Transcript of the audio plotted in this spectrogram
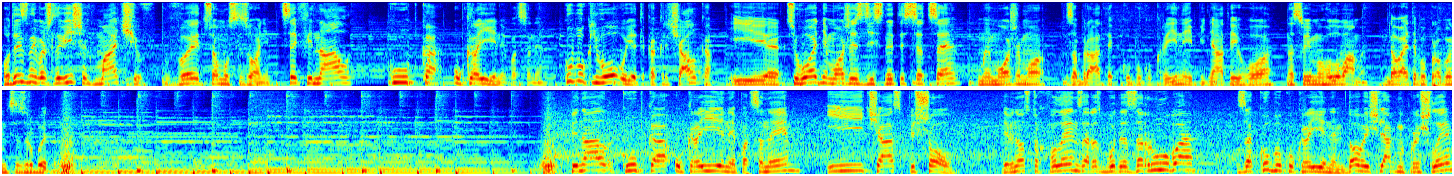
один з найважливіших матчів в цьому сезоні це фінал. Кубка України, пацани. Кубок Львову є така кричалка. І сьогодні може здійснитися це. Ми можемо забрати Кубок України і підняти його на своїми головами. Давайте попробуємо це зробити. Фінал Кубка України, пацани. І час пішов. 90 хвилин. Зараз буде заруба за Кубок України. Довгий шлях ми пройшли.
